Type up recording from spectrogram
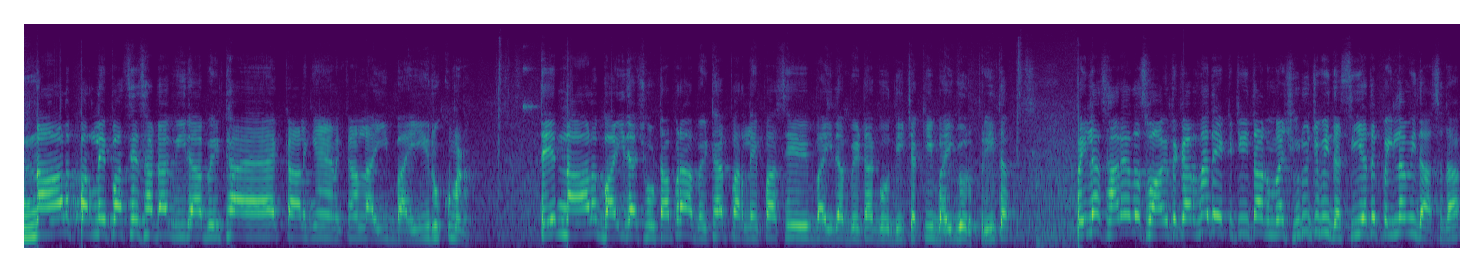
ਨਾਲ ਪਰਲੇ ਪਾਸੇ ਸਾਡਾ ਵੀਰਾ ਬੈਠਾ ਹੈ, ਕਾਲੀਆਂ ਐਨਕਾਂ ਲਾਈ ਬਾਈ ਰੁਕਮਣ। ਤੇ ਨਾਲ ਬਾਈ ਦਾ ਛੋਟਾ ਭਰਾ ਬੈਠਾ, ਪਰਲੇ ਪਾਸੇ ਬਾਈ ਦਾ ਬੇਟਾ ਗੋਦੀ ਚੱਕੀ ਬਾਈ ਗੁਰਪ੍ਰੀਤ। ਪਹਿਲਾਂ ਸਾਰਿਆਂ ਦਾ ਸਵਾਗਤ ਕਰਨਾ ਤੇ ਇੱਕ ਚੀਜ਼ ਤੁਹਾਨੂੰ ਮੈਂ ਸ਼ੁਰੂ 'ਚ ਵੀ ਦੱਸੀ ਹੈ ਤੇ ਪਹਿਲਾਂ ਵੀ ਦੱਸਦਾ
